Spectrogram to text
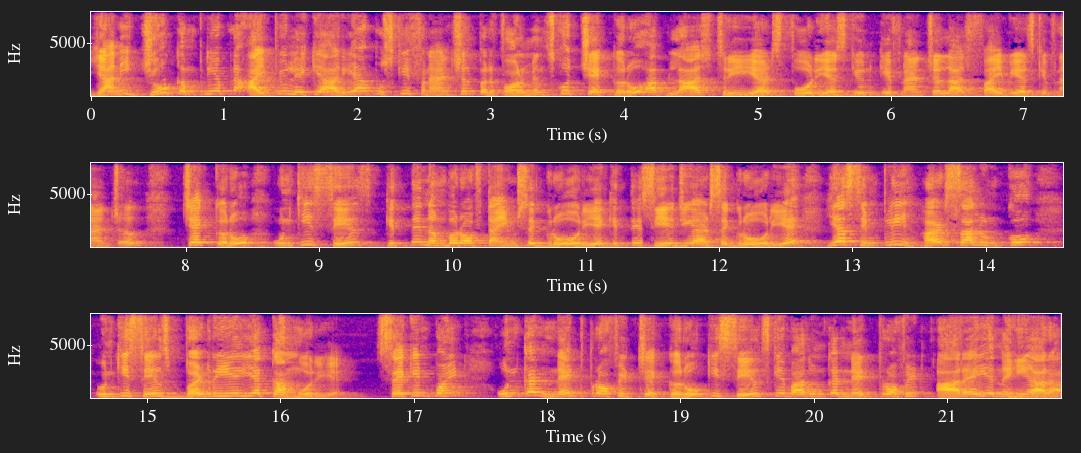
यानी जो कंपनी अपना आईपीओ लेके आ रही है, आप उसकी फाइनेंशियल परफॉर्मेंस को चेक करो। आप last three years four years की उनकी फाइनेंशियल लास्ट फाइव इयर्स की फाइनेंशियल चेक करो। उनकी सेल्स कितने नंबर ऑफ़ टाइम से ग्रो हो रही है, कितने सीएजीआर से ग्रो हो रही है, या सिंपली हर साल उनको, उनकी सेल्स बढ़ रही है या कम हो रही है। सेकेंड पॉइंट उनका नेट प्रॉफिट चेक करो कि सेल्स के बाद उनका नेट प्रॉफिट आ रहा है या नहीं आ रहा।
